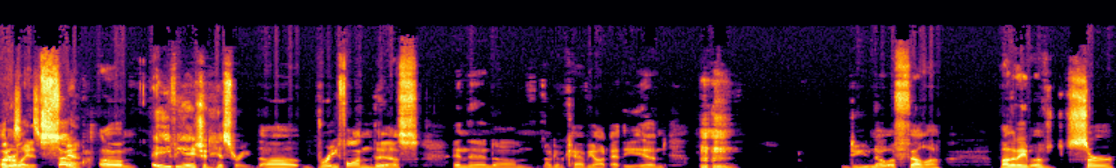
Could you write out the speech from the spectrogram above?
unrelated. So, Yeah. um, aviation history. Uh, brief on this, and then um, I'll give a caveat at the end. Do you know a fella by the name of Sir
